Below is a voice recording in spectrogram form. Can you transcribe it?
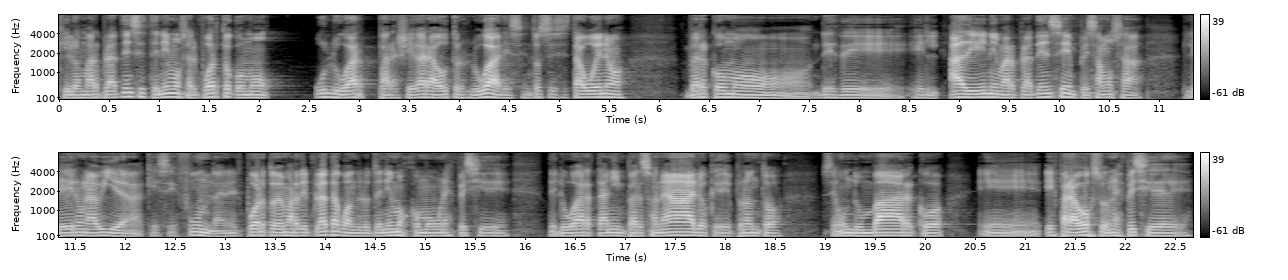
que los marplatenses tenemos al puerto como un lugar para llegar a otros lugares. Entonces está bueno ver cómo desde el ADN marplatense empezamos a, leer una vida que se funda en el puerto de Mar del Plata cuando lo tenemos como una especie de, lugar tan impersonal o que de pronto se hunde un barco. Eh, ¿Es para vos una especie de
